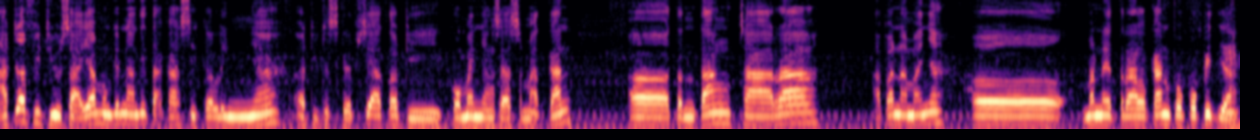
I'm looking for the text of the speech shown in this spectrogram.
Ada video saya mungkin nanti tak kasih ke linknya eh, di deskripsi atau di komen yang saya sematkan eh, tentang cara apa namanya eh, menetralkan kokopit ya.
